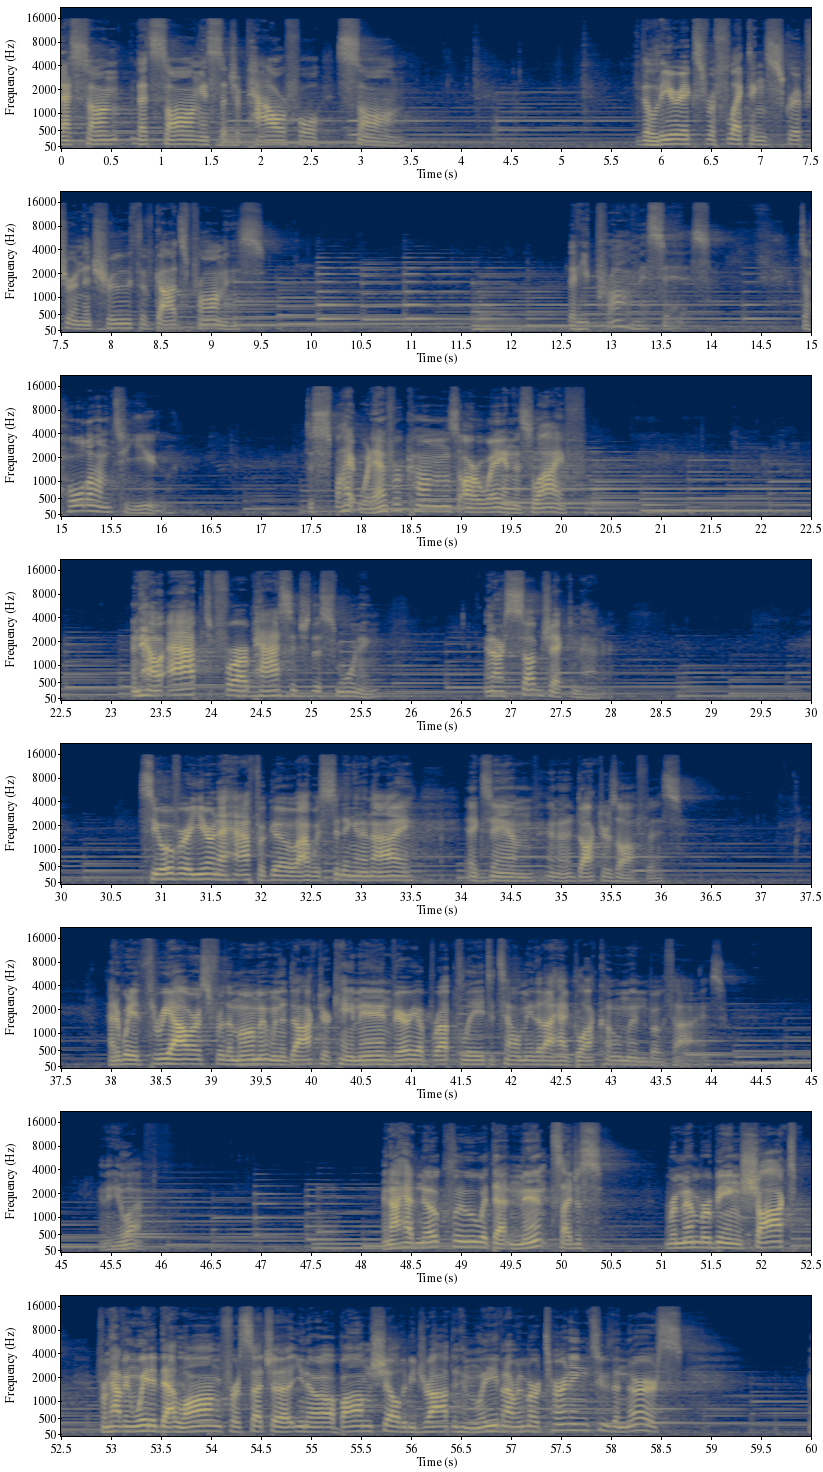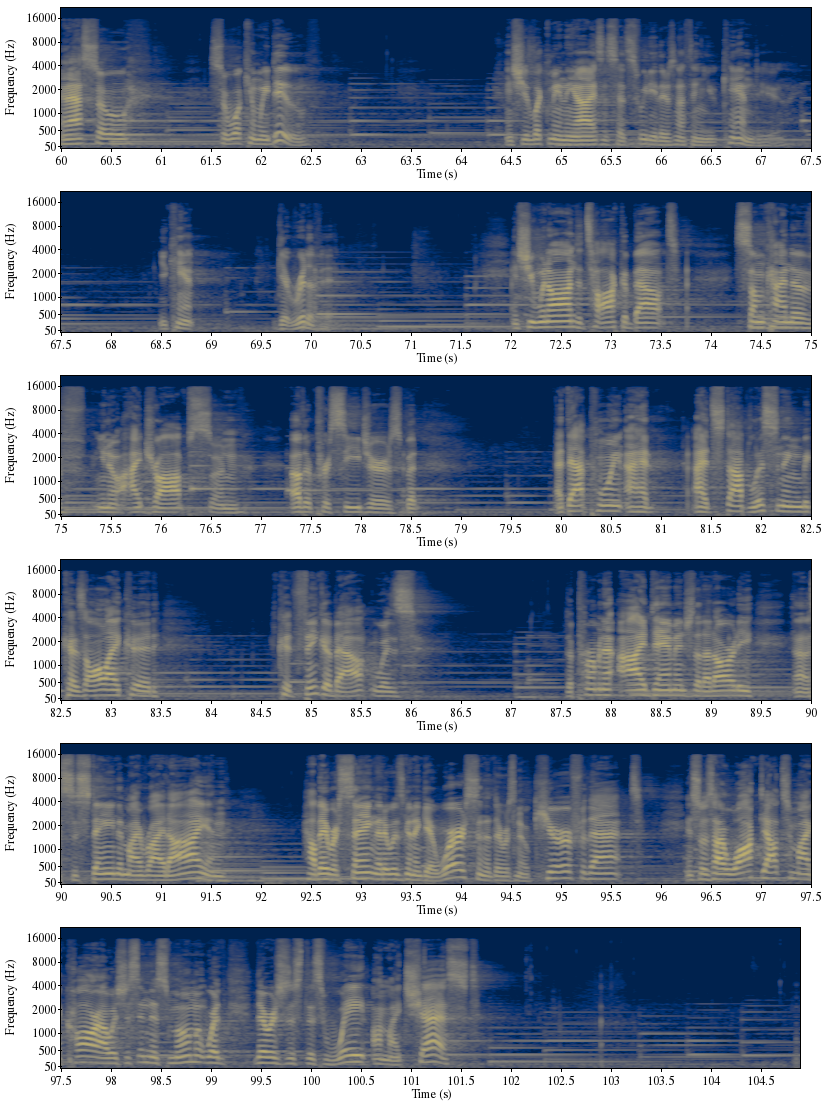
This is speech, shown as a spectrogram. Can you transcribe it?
That song, that song is such a powerful song. The lyrics reflecting scripture and the truth of God's promise. That He promises to hold on to you despite whatever comes our way in this life. And how apt for our passage this morning and our subject matter. See, over a year and a half ago, I was sitting in an eye exam in a doctor's office. I had waited three hours for the moment when the doctor came in very abruptly to tell me that I had glaucoma in both eyes. And then he left. And I had no clue what that meant. I just remember being shocked from having waited that long for such a, you know, a bombshell to be dropped and him leave. And I remember turning to the nurse and asked, so, so what can we do? And she looked me in the eyes and said, Sweetie, there's nothing you can do. You can't get rid of it. And she went on to talk about some kind of, you know, eye drops and other procedures, but at that point I had I had stopped listening because all I could could think about was the permanent eye damage that I'd already uh, sustained in my right eye and how they were saying that it was going to get worse and that there was no cure for that. And so as I walked out to my car, I was just in this moment where there was just this weight on my chest.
